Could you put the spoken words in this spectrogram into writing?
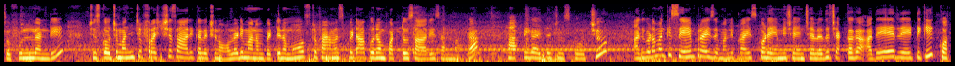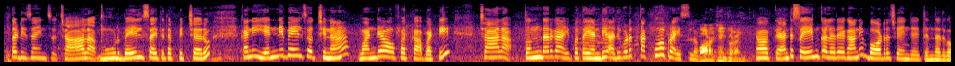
సో ఫుల్ అండి. చూసుకోవచ్చు మంచి ఫ్రెష్ సారీ కలెక్షన్. ఆల్రెడీ మనం పెట్టిన మోస్ట్ ఫేమస్ పిఠాపురం పట్టు సారీస్ అన్నమాట. హ్యాపీగా అయితే చూసుకోవచ్చు. అది కూడా మనకి సేమ్ ప్రైజే మళ్ళీ ప్రైస్ కూడా ఏమీ చేంజ్ చేయలేదు. చక్కగా అదే రేటుకి కొత్త డిజైన్స్ చాలా మూడు బెయిల్స్ అయితే తెప్పించారు. కానీ ఎన్ని బెయిల్స్ వచ్చినా వన్ డే ఆఫర్ కాబట్టి చాలా తొందరగా అయిపోతాయండి. అది కూడా తక్కువ ప్రైస్లో ఓకే. అంటే సేమ్ కలరే కానీ బార్డర్ చేంజ్ అవుతుంది. అదిగో.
